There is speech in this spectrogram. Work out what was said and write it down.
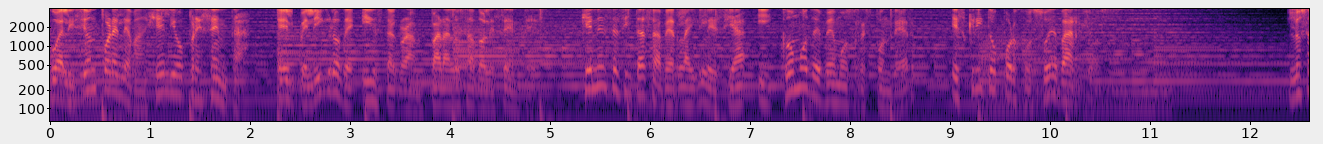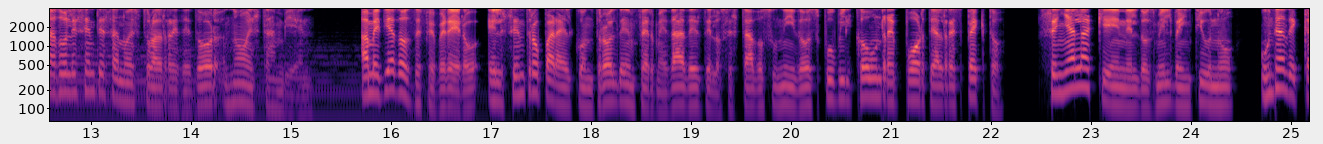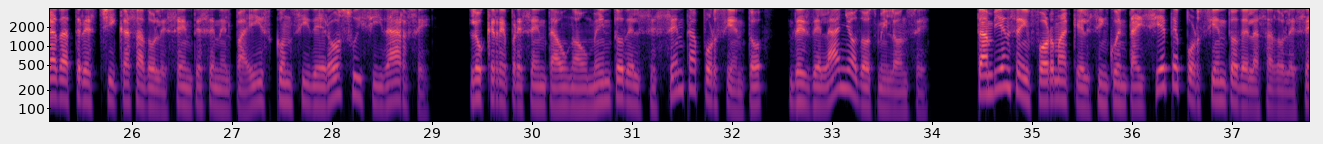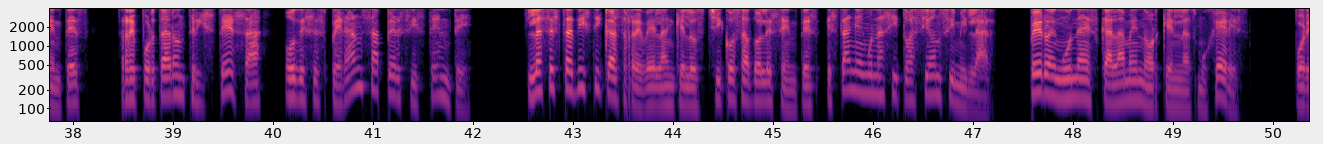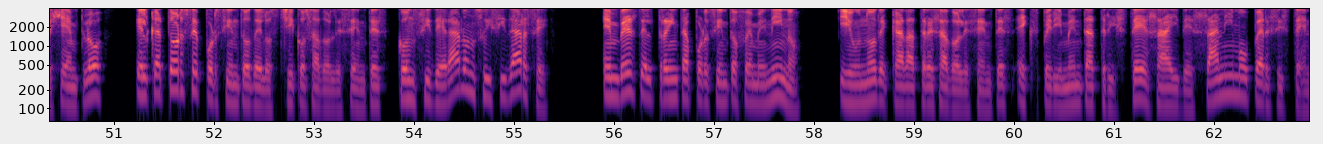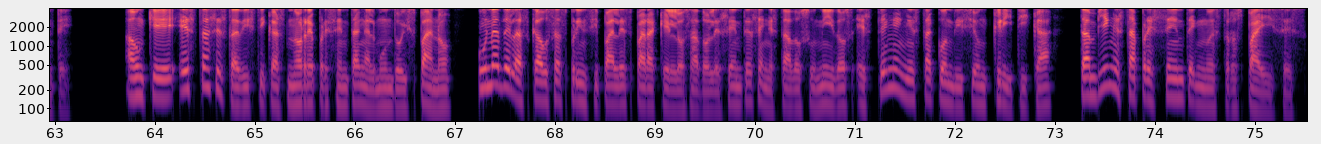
Coalición por el Evangelio presenta El peligro de Instagram para los adolescentes. ¿Qué necesita saber la iglesia y cómo debemos responder? Escrito por Josué Barrios. Los adolescentes a nuestro alrededor no están bien. A mediados de febrero, el Centro para el Control de Enfermedades de los Estados Unidos publicó un reporte al respecto. Señala que en el 2021, una de cada tres chicas adolescentes en el país consideró suicidarse lo que representa un aumento del 60% desde el año 2011. También se informa que el 57% de las adolescentes reportaron tristeza o desesperanza persistente. Las estadísticas revelan que los chicos adolescentes están en una situación similar, pero en una escala menor que en las mujeres. Por ejemplo, el 14% de los chicos adolescentes consideraron suicidarse, en vez del 30% femenino, y uno de cada tres adolescentes experimenta tristeza y desánimo persistente. Aunque estas estadísticas no representan al mundo hispano, una de las causas principales para que los adolescentes en Estados Unidos estén en esta condición crítica también está presente en nuestros países.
